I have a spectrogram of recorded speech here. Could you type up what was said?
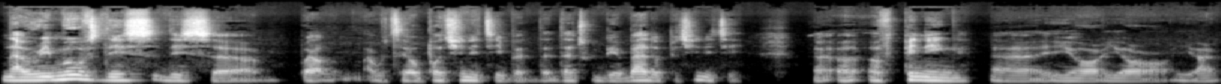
now removes this this uh, well, I would say opportunity, but th- that would be a bad opportunity uh, of pinning uh, your your your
